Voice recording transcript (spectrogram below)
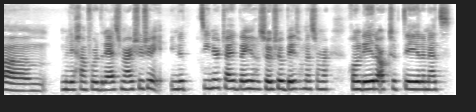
ehm, mijn lichaam voor de rest. Maar sowieso in de tienertijd ben je sowieso bezig met zeg maar, gewoon leren accepteren net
